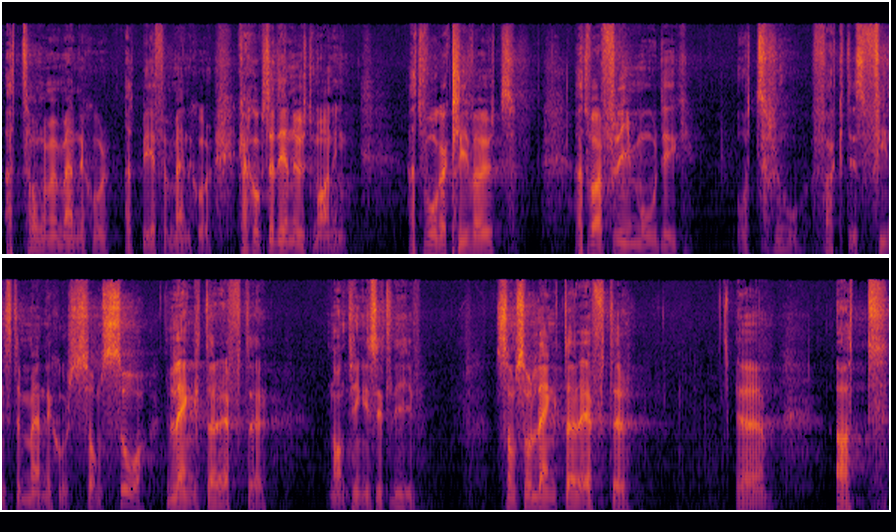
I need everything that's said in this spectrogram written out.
Att tala med människor, att be för människor. Kanske också det är en utmaning. Att våga kliva ut, att vara frimodig och tro. Faktiskt finns det människor som så längtar efter någonting i sitt liv. Som så längtar efter eh, att,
